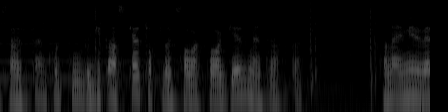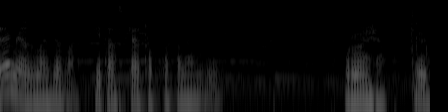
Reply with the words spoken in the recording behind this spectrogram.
saatten kurtuldu. Git asker topla salak salak gezme etrafta. Sana emir veremiyoruz mu acaba? Git asker topla falan diye. Runjan. Yürü.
